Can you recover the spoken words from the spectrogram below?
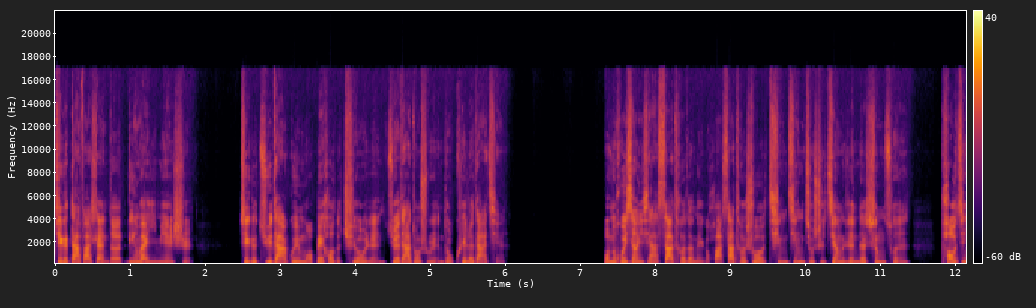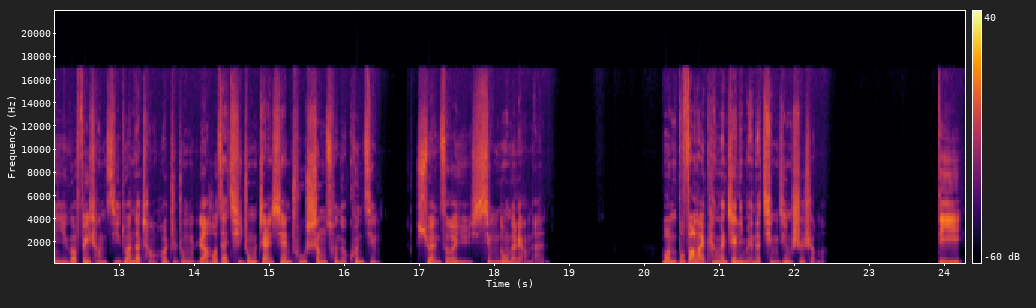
这个大发展的另外一面是，这个巨大规模背后的持有人，绝大多数人都亏了大钱。我们回想一下萨特的那个话，萨特说：“情境就是将人的生存抛进一个非常极端的场合之中，然后在其中展现出生存的困境，选择与行动的两难。”我们不妨来看看这里面的情境是什么。第一，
